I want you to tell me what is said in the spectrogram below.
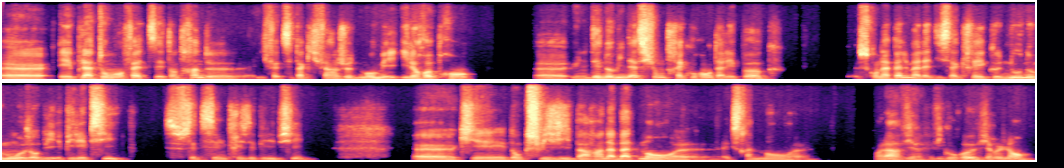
Euh, et Platon, en fait, est en train de. C'est pas qu'il fait un jeu de mots, mais il reprend euh, une dénomination très courante à l'époque, ce qu'on appelle maladie sacrée, que nous nommons aujourd'hui épilepsie. C'est une crise d'épilepsie, euh, qui est donc suivie par un abattement extrêmement voilà, vigoureux, virulent.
